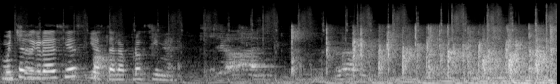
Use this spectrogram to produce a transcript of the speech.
Muchas gracias y hasta la próxima. Gracias.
